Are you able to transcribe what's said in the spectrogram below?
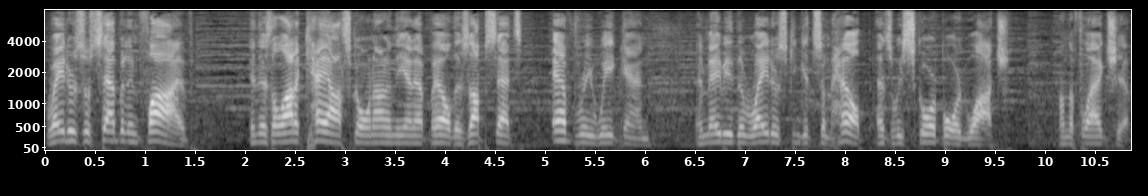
Raiders are 7 and 5. And there's a lot of chaos going on in the NFL. There's upsets every weekend. And maybe the Raiders can get some help as we scoreboard watch on the flagship.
